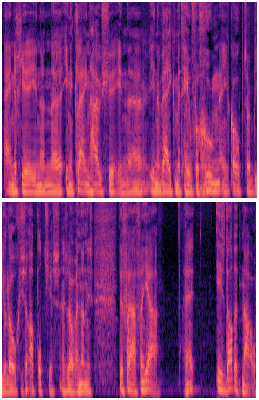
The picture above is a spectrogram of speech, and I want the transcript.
eindig je in een, eh, in een klein huisje... In, eh, in een wijk met heel veel groen... en je koopt er biologische appeltjes en zo. En dan is de vraag van ja, is dat het nou?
